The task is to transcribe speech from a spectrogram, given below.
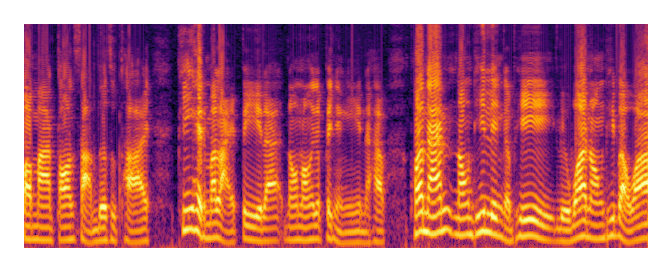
ประมาณตอน 3 เดือนสุดท้าย พี่เห็นมาหลายปีแล้วน้องๆจะเป็นอย่างนี้นะครับ เพราะนั้นน้องที่เรียนกับพี่หรือว่าน้องที่แบบว่า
